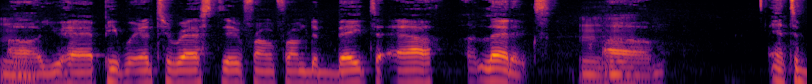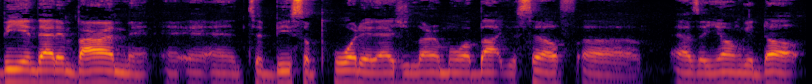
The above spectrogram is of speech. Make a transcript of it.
Mm-hmm. Uh, you had people interested from from debate to athletics, mm-hmm. um, and to be in that environment and, and, to be supported as you learn more about yourself uh, as a young adult.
